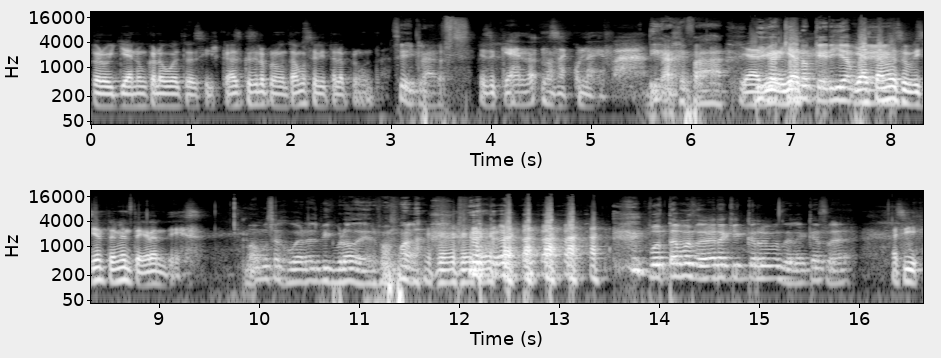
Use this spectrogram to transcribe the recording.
pero ya nunca lo ha vuelto a decir. Cada vez que se lo preguntamos, evita la pregunta. Sí, claro. Es de que ah, no, no sacó la jefa. Diga, jefa. Ya, diga ya- no quería. Ya estamos suficientemente grandes. Vamos a jugar al Big Brother. A. Votamos a ver a quién corremos de la casa. Así,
